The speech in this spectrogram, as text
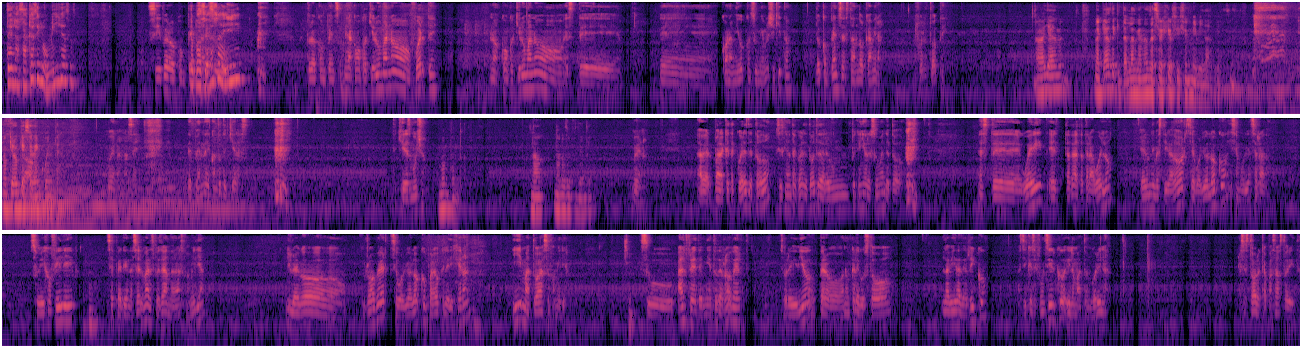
te la sacas y lo humillas. o sea, sí, pero Te compensa. paseas su- ahí. Pero compensa. Mira, como cualquier humano fuerte. No, como cualquier humano, este. eh, con amigo, con su miembro chiquito. Lo compensa estando acá, mira. Fuertote. Ahora ya me, me acabas de quitar las ganas de hacer ejercicio en mi vida, güey. No quiero que se den cuenta. Bueno, no sé. Depende de cuánto te quieras. ¿Te quieres mucho? Buen punto. No, no lo suficiente. Bueno. A ver, para que te acuerdes de todo, si es que no te acuerdas de todo, te daré un pequeño resumen de todo. Este Wade, el tatara- tatarabuelo, era un investigador, se volvió loco y se murió encerrado. Su hijo Philip se perdió en la selva después de abandonar a su familia. Y luego Robert se volvió loco por algo que le dijeron y mató a su familia. Sí. Su Alfred, el nieto de Robert, sobrevivió, pero nunca le gustó la vida de rico, así que se fue a un circo y lo mató un gorila. Eso es todo lo que ha pasado hasta ahorita.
